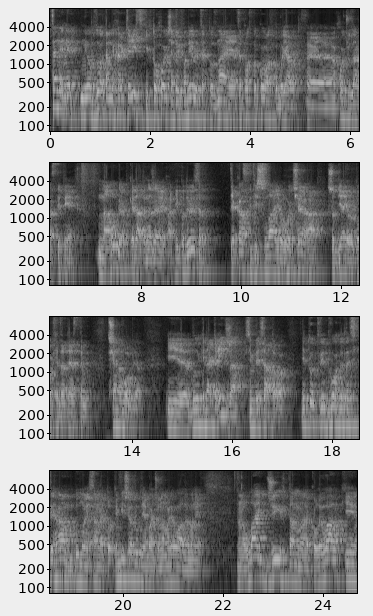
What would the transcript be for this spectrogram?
Це не, не, не обзор, там не характеристики. Хто хоче, той подивиться, хто знає. Я це просто коротко, бо я от, е, хочу зараз піти на облік, кидати на жереха, і подивився, якраз підійшла його черга, щоб я його трохи затестив ще на воблю. І буду кидати ріджа 70-го. І тут від 2 до 30 грам, думаю, саме то. Тим більше тут я бачу, намалювали вони лайт джиг, там е, коливалки,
